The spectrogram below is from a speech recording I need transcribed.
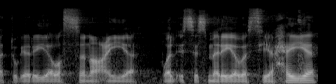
التجارية والصناعية والاستثمارية والسياحية.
